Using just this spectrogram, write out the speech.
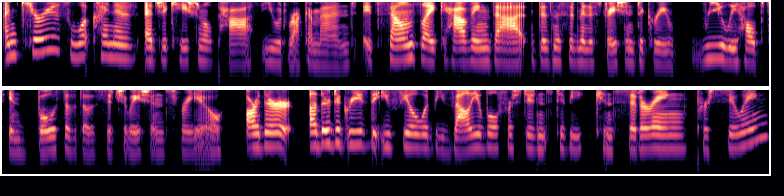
I'm curious what kind of educational path you would recommend. It sounds like having that business administration degree really helped in both of those situations for you. Are there other degrees that you feel would be valuable for students to be considering pursuing?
